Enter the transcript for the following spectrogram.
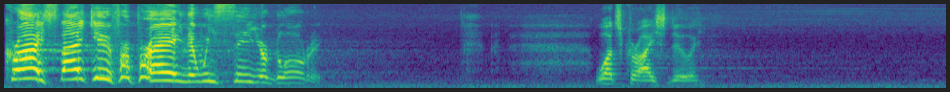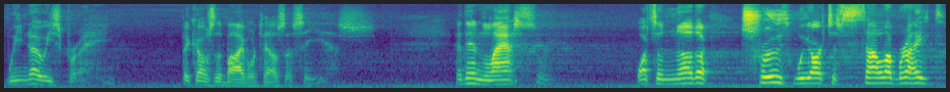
Christ, thank you for praying that we see your glory. What's Christ doing? We know he's praying because the Bible tells us he is. And then lastly, what's another truth we are to celebrate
